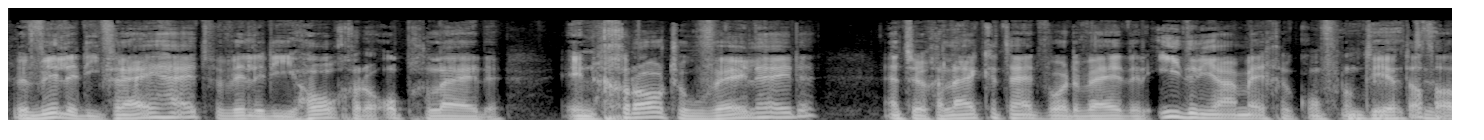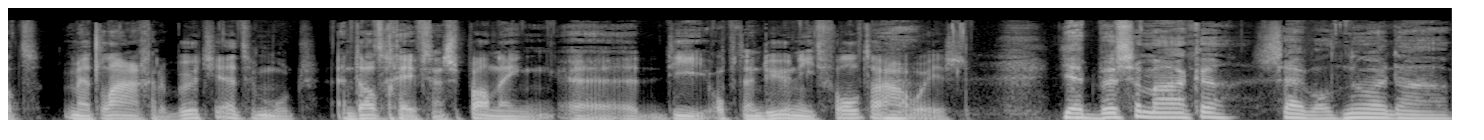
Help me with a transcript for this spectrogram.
We willen die vrijheid, we willen die hogere opgeleiden in grote hoeveelheden... en tegelijkertijd worden wij er ieder jaar mee geconfronteerd... dat dat met lagere budgetten moet. En dat geeft een spanning eh, die op den duur niet vol te houden is. Jet Bussemaker, Seibold Noorda,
